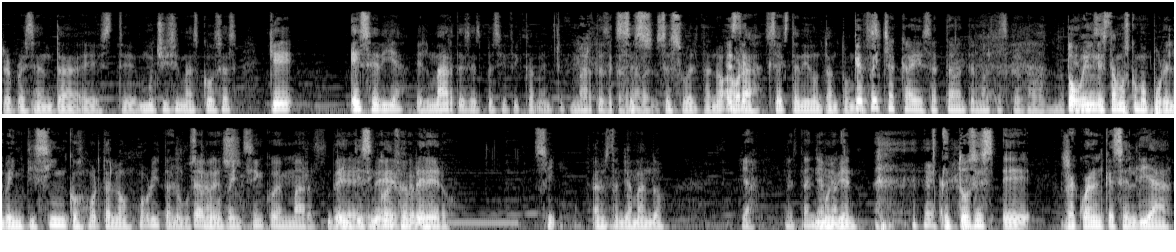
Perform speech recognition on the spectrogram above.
representa este, muchísimas cosas que ese día, el martes específicamente, martes de carnaval. Se, suelta, ¿no? Ahora se ha extendido un tanto más. ¿Qué fecha cae exactamente el martes de carnaval? Tobin, estamos como por el 25, ahorita lo, ahorita, lo buscamos. 25 de marzo. 25 de, febrero. Sí, ahora están llamando. Ya, me están llamando. Muy bien. Entonces, eh, recuerden que es el día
